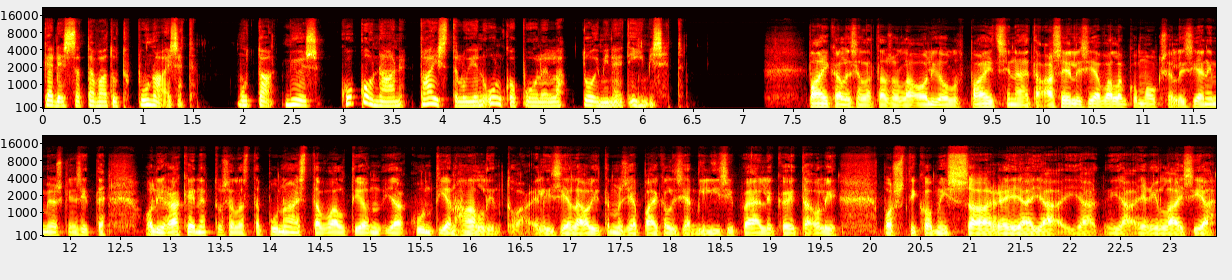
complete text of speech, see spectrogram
kädessä tavatut punaiset, mutta myös kokonaan taistelujen ulkopuolella toimineet ihmiset. Paikallisella tasolla oli ollut paitsi näitä aseellisia vallankumouksellisia, niin myöskin sitten oli rakennettu sellaista punaista valtion ja kuntien hallintoa. Eli siellä oli tämmöisiä paikallisia milisipäälliköitä, oli postikomissaareja ja, ja, ja erilaisia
